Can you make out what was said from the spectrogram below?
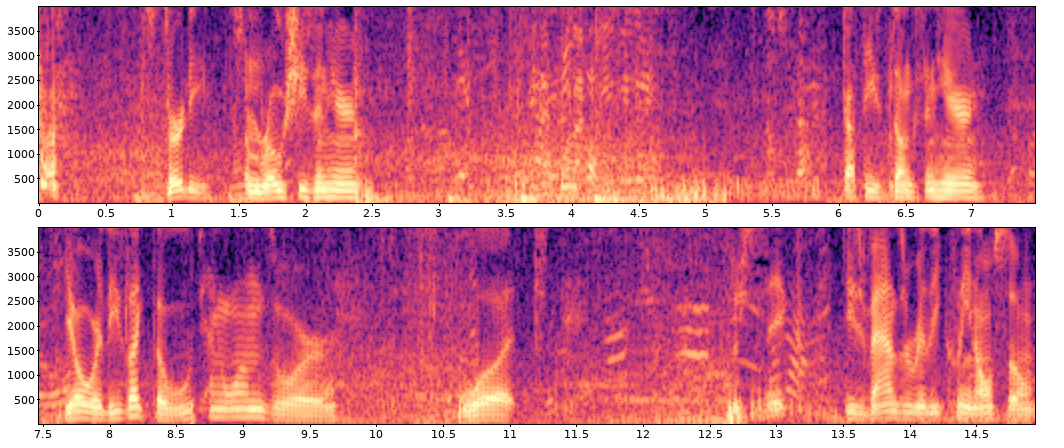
Sturdy. Some Roshes in here. Got these dunks in here. Yo, were these like the Wu-Tang ones or what? They're sick. These vans are really clean also.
